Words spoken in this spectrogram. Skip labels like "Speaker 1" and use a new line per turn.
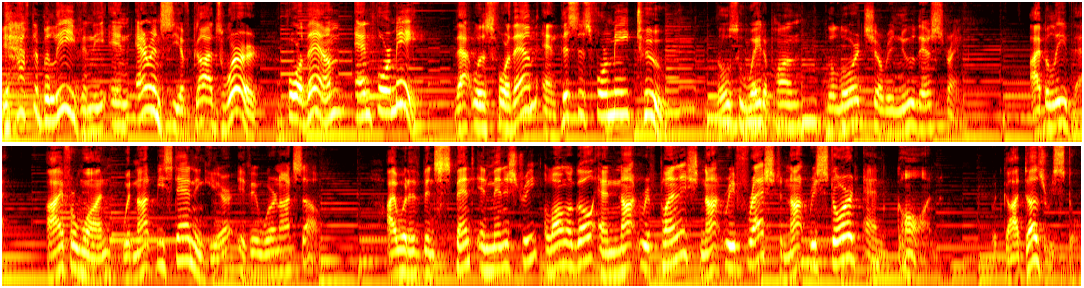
You have to believe in the inerrancy of God's word for them and for me. That was for them, and this is for me too. Those who wait upon the Lord shall renew their strength. I believe that. I, for one, would not be standing here if it were not so. I would have been spent in ministry long ago and not replenished, not refreshed, not restored, and gone. God does restore.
